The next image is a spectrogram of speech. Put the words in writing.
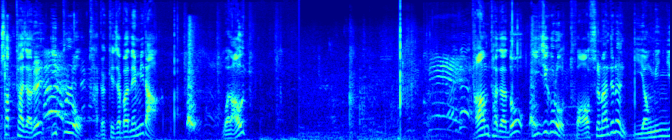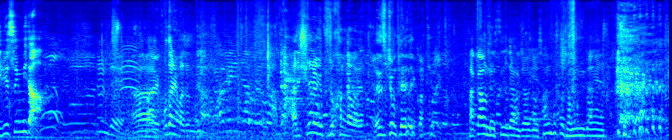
첫 타자를 이플로 가볍게 잡아냅니다. 원아웃. 다음 타자도 이직으로 투아웃을 만드는 이영민 이리수입니다. 아, 꼬다리 맞았네. 아직 실력이 부족한가 봐요. 연습 좀 돼야 될 것 같아요. 가까운 레슨장 저기 성북구 정문동에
